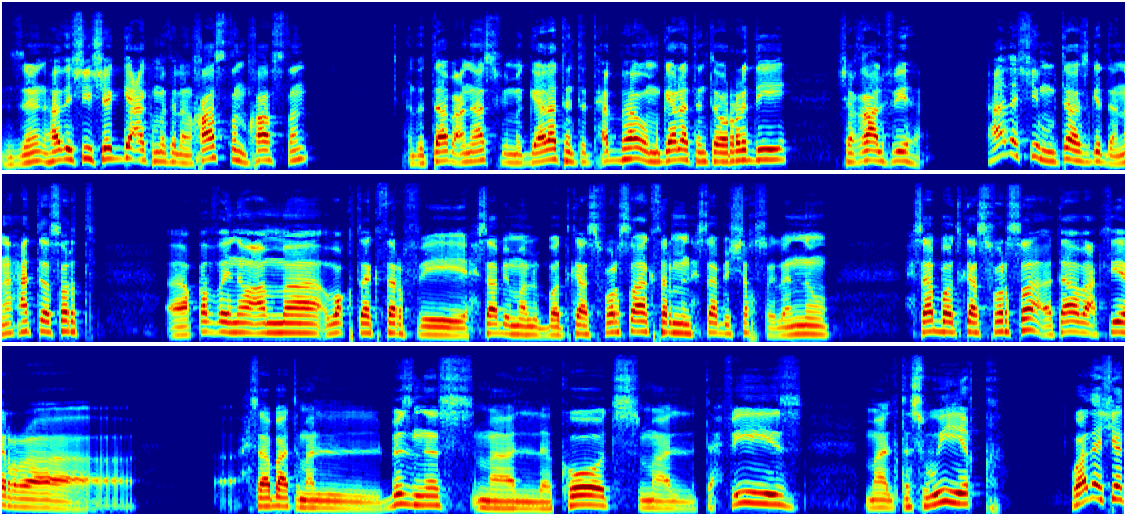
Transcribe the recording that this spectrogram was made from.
زين هذا الشيء يشجعك مثلا خاصه خاصه إذا تتابع ناس في مجالات أنت تحبها ومجالات أنت already شغال فيها. هذا الشيء ممتاز جدا. أنا حتى صرت اقضي نوعا ما وقت أكثر في حسابي مال البودكاست فرصة أكثر من حسابي الشخصي لأنه حساب بودكاست فرصة أتابع كثير آه، حسابات مال ال business مال ال quotes مال التحفيز مال التسويق. وهذا أشياء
